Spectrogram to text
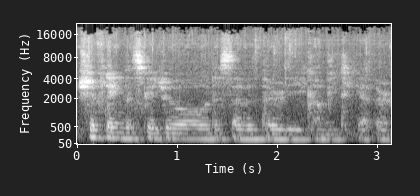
shifting the schedule seven thirty, coming together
